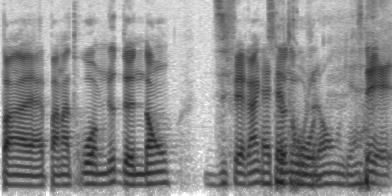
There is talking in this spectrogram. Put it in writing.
pen- pendant trois minutes de noms différents que Elle était trop longue. hein. C'était,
